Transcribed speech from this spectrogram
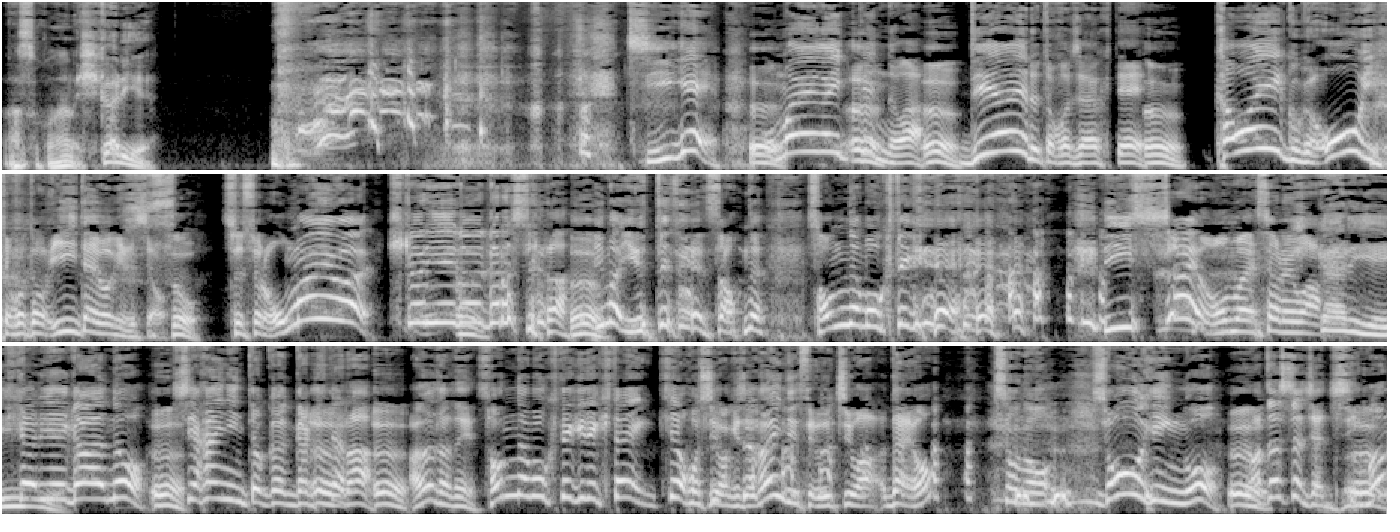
あそこなの、光へ。ちげえ、うん。お前が言ってんのは、出会えるとこじゃなくて、うん可愛い子が多いってことを言いたいわけですよ。そうそしたら、お前は、光映画からしたら、うん今言ってたやつ、そんな、そんな目的で、一緒よ、お前、それは。光へい光映画のうん支配人とかが来たら、うんうんあなたね、そんな目的で来たい、来てほしいわけじゃないんですよ、うちは。だよ。その、商品を、うん私たちは自慢の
